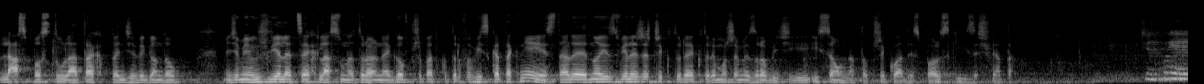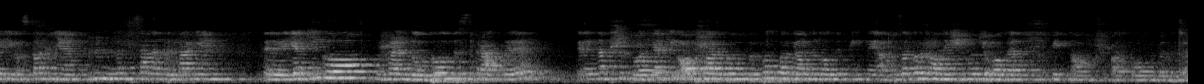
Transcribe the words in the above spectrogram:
las po 100 latach będzie wyglądał, będzie miał już wiele cech lasu naturalnego, w przypadku torfowiska tak nie jest, ale no jest wiele rzeczy, które, które możemy zrobić i, i są na to przykłady z Polski i ze świata. Dziękuję i ostatnie napisane pytanie. Y, Jakiego rzędu byłyby straty, na przykład jaki obszar byłby pozbawiony wody pitnej albo zagrożony, jeśli chodzi o wodę pitną w przypadku wydobycia?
